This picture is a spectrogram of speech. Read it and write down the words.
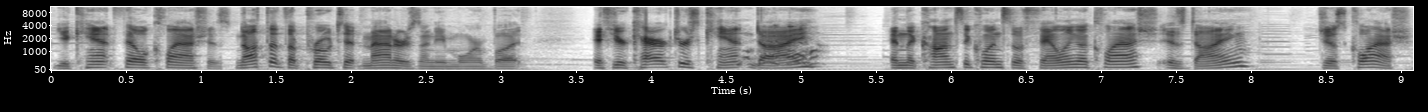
You can't fail clashes. Not that the pro tip matters anymore, but if your characters can't die, and the consequence of failing a clash is dying, just clash.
